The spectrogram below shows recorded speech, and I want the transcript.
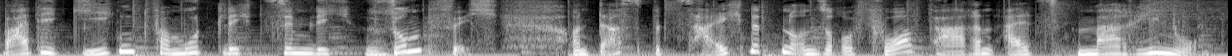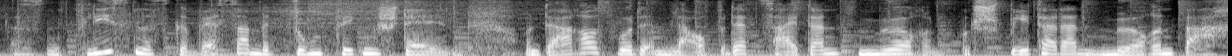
war die Gegend vermutlich ziemlich sumpfig. Und das bezeichneten unsere Vorfahren als Marino. Das ist ein fließendes Gewässer mit sumpfigen Stellen. Und daraus wurde im Laufe der Zeit dann Möhren und später dann Möhrenbach.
